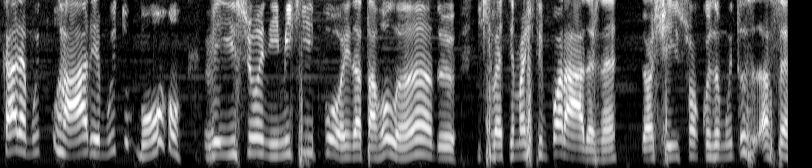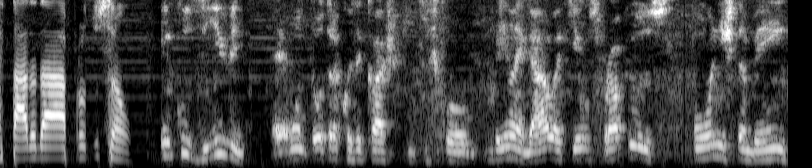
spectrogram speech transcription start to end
cara, é muito raro e é muito bom ver isso em um anime que, pô, ainda tá rolando e que vai ter mais temporadas, né? Eu achei isso uma coisa muito acertada da produção. Inclusive, é, uma, outra coisa que eu acho que, que, ficou bem legal é que os próprios Onis também,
